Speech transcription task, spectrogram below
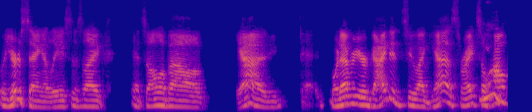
what you're saying, at least, is like it's all about, yeah, whatever you're guided to, I guess, right? So, yeah. how,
